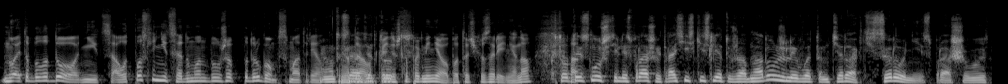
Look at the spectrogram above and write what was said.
Но это было до Ниццы, а вот после Ниццы, я думаю, он бы уже по-другому посмотрел. Вот, кстати, да, он, конечно, поменял бы точку зрения, но... Кто-то а... из слушателей спрашивает, российский след уже обнаружили в этом теракте? С иронией спрашивают.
